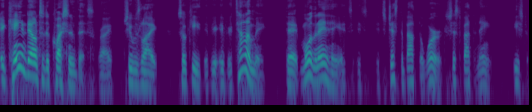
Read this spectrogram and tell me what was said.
it came down to the question of this right. She was like, so Keith, if you if you're telling me that more than anything it's it's it's just about the word, it's just about the name Easter,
